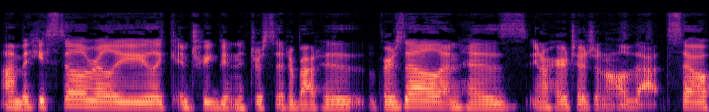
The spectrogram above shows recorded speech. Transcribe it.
um, but he's still really like intrigued and interested about his Brazil and his you know heritage and all of that. So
